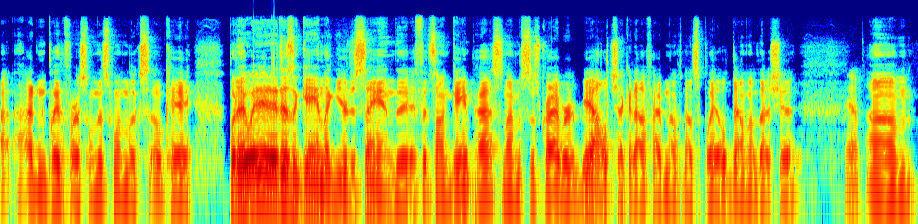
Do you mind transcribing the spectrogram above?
I, I didn't play the first one. This one looks okay, but it, it is a game like you're just saying that if it's on Game Pass and I'm a subscriber, yeah, I'll check it out. If I have nothing else to play, I'll download that shit. Yeah. Um,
